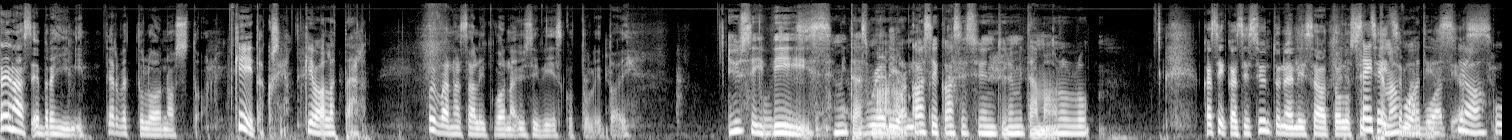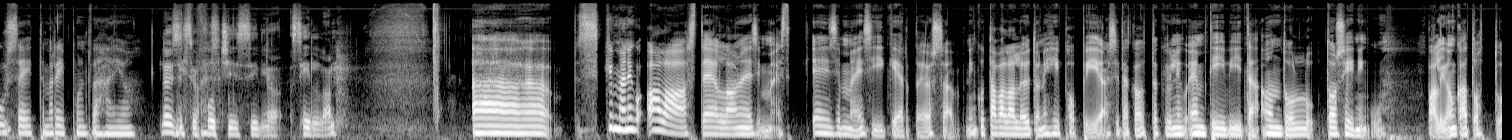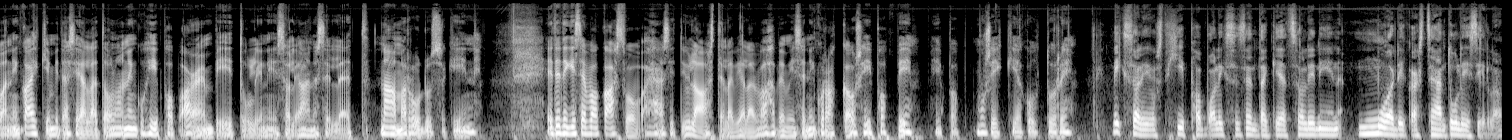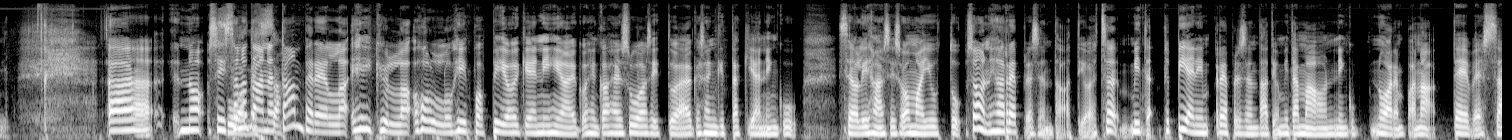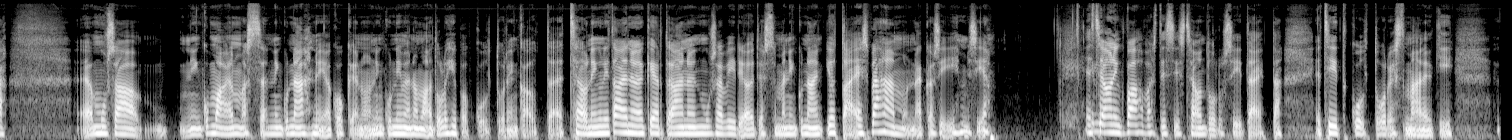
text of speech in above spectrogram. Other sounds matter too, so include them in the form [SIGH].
Renas Ebrahimi, tervetuloa nostoon. Kiitoksia. Kiva olla täällä. Kuinka vanha sä olit vuonna 95, kun tuli toi? 95. Mitäs mä oon? 88 syntynyt. Mitä mä oon ollut? 88 syntynyt, eli sä oot ollut sitten seitsemänvuotias. Joo, 6-7, riippuu nyt vähän jo. Löysitkö Fujisin jo silloin? Ää, kyllä mä niin ala-asteella on ensimmäis, ensimmäisiä kertoja, jossa niin kuin tavallaan löytänyt hiphopia ja sitä kautta kyllä niin MTVtä on tullut tosi niin kuin paljon katottua, niin kaikki mitä siellä tuolla niin kuin hip-hop R&B tuli, niin se oli aina silleen, että naamaruudussa kiinni. Ja tietenkin se vaan kasvoi vähän sitten yläasteella vielä vahvemmin se niin kuin rakkaus hip-hopiin, hip-hop-musiikkiin ja kulttuuriin. Miksi se oli just hip-hop? Oliko se sen takia, että se oli niin muodikasta? Sehän tuli silloin Ää, no siis Suomessa. sanotaan, että Tampereella ei kyllä ollut hiphopi oikein niihin aikoihin kauhean suosittua, ja senkin takia niin kuin, se oli ihan siis oma juttu. Se on ihan representaatio. Että se, mitä, se pieni representaatio, mitä mä oon niin kuin nuorempana TV-ssä musa niin kuin maailmassa niin kuin nähnyt ja kokenut niin kuin nimenomaan tullut hiphop-kulttuurin kautta. Et se on niin kuin niitä ainoja kertoja, ainoita musavideoita, joissa mä niin kuin näin jotain edes vähän mun näköisiä ihmisiä. Et se on niin vahvasti siis se on tullut siitä, että, että siitä kulttuurista mä ainakin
